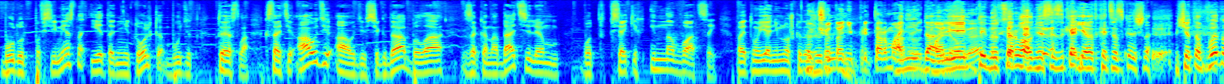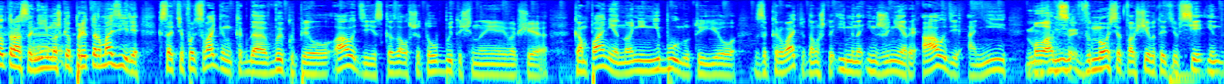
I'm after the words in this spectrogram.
будут повсеместно, и это не только будет Тесла. Кстати, Audi, Audi всегда была законодателем вот всяких инноваций. Поэтому я немножко Ну, даже... что-то они притормаживают Они, да, малек, я, да? ты вот сорвал мне с языка, я вот хотел сказать, что что-то в этот раз они немножко притормозили. Кстати, Volkswagen, когда выкупил Audi и сказал, что это убыточная вообще компания, но они не будут ее закрывать, потому что именно инженеры Audi, они Молодцы. вносят вообще вот эти все ин-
